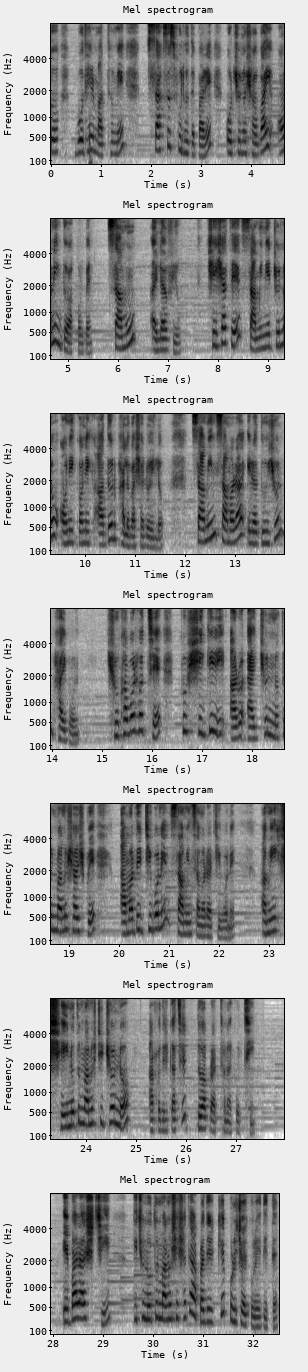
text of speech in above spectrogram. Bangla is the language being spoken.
বোধের মাধ্যমে সাকসেসফুল হতে পারে, ওর জন্য সবাই অনেক দোয়া করবেন। সামু আই লাভ ইউ সেই সাথে সামিনের জন্য অনেক অনেক আদর ভালোবাসা রইল। সামিন, সামারা, এরা দুইজন ভাই বোন সুখবর হচ্ছে, খুব শিগগিরই আরও একজন নতুন মানুষ আসবে আমাদের জীবনে, সামিন, সামারার জীবনে। আমি সেই নতুন মানুষটির জন্য আপনাদের কাছে দোয়া প্রার্থনা করছি। এবার আসছি কিছু নতুন মানুষের সাথে আপনাদেরকে পরিচয় করিয়ে দিতে।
